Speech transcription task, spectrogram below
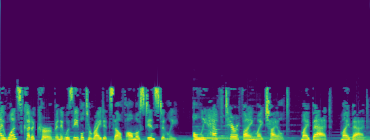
I once cut a curb and it was able to right itself almost instantly, only half terrifying my child, my bad, my bad.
